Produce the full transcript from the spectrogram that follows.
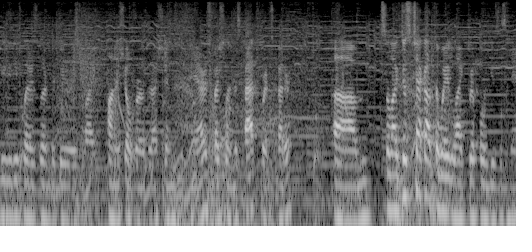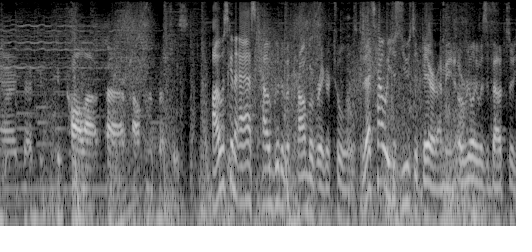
DDD players learn to do is like punish over aggression Nair, especially in this patch where it's better. Um, so like just check out the way like Ripple uses Nair to, to, to call out uh, Falcon approaches. I was gonna ask how good of a combo breaker tool is, because that's how he just used it there. I mean, ORLY was about to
